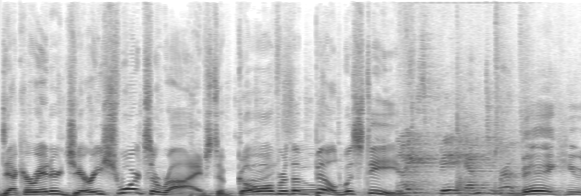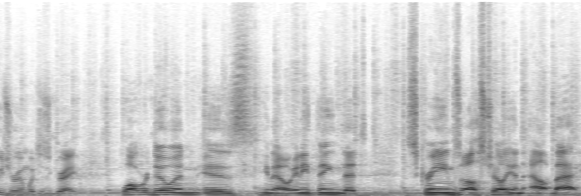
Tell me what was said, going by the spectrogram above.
Decorator Jerry Schwartz arrives to go over the build with Steve. Nice big empty room. Big, huge room, which is great. What we're doing is, you know, anything that screams Australian outback.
